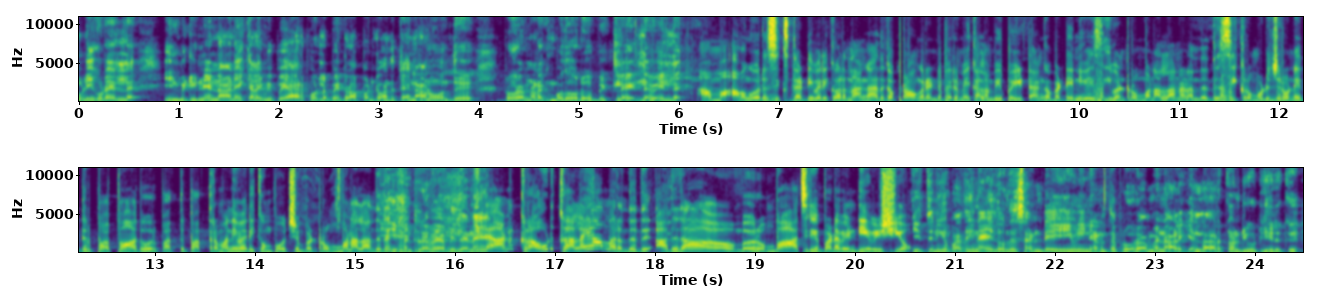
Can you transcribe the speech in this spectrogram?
முடிய கூட இல்லை. இன்பிட்வீனே நானே கிளம்பி போய் ஏர்போர்ட்டில் போய் ட்ராப் பண்ணிட்டு வந்துட்டேன். நானும் வந்து ப்ரோக்ராம் நடக்கும்போது ஒரு பிட்டில் இல்லவே இல்லை. ஆமாம் அவங்க ஒரு சிக்ஸ் தேர்ட்டி வரைக்கும் இருந்தாங்க. அதுக்கப்புறம் அவங்க ரெண்டு பேருமே கிளம்பி போயிட்டாங்க. பட் எனிவேஸ் ஈவெண்ட் ரொம்ப நல்லா நடந்தது. சீக்கிரம் முடிஞ்சிரும்னு எதிர்பார்த்தோம். அது ஒரு பத்து பத்தரை மணி வரைக்கும் போச்சு. பட் ரொம்ப நல்லா இருந்தது. ஈவெண்ட்னாவே அப்படி தானே இல்ல ஆனால் க்ரௌட் கலையாம இருந்தது. அதுதான் ரொம்ப ஆச்சரியப்பட வேண்டிய விஷயம். இத்தனைக்கும் பார்த்தீங்கன்னா இது வந்து சண்டே ஈவினிங் நடந்த ப்ரோக்ராமு நாளைக்கு எல்லாருக்கும் டியூட்டி இருக்குது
